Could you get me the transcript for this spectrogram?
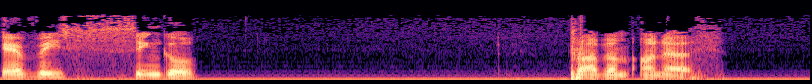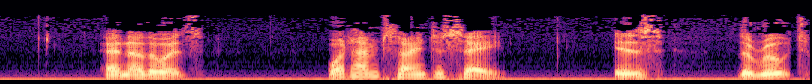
every single problem on earth. In other words, what I'm trying to say is the root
